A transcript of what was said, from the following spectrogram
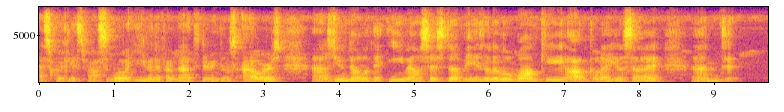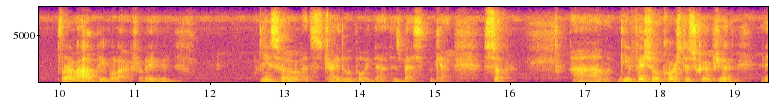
as quickly as possible, even if I'm not during those hours. As you know, the email system is a little wonky on Colegio side, and for a lot of people, actually. So let's try to avoid that as best we can. So, um, the official course description uh,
